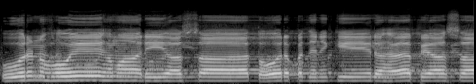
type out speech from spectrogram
ਪੂਰਨ ਹੋਏ ਹਮਾਰੀ ਆਸਾ, ਤੋਰ ਭਜਨ ਕੀ ਰਹਿ ਪਿਆਸਾ।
